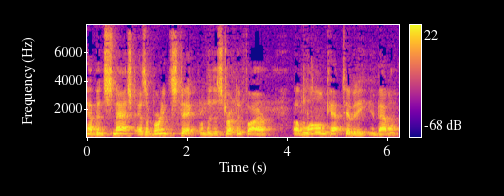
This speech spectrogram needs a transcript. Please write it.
have been snatched as a burning stick from the destructive fire of long captivity in Babylon.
